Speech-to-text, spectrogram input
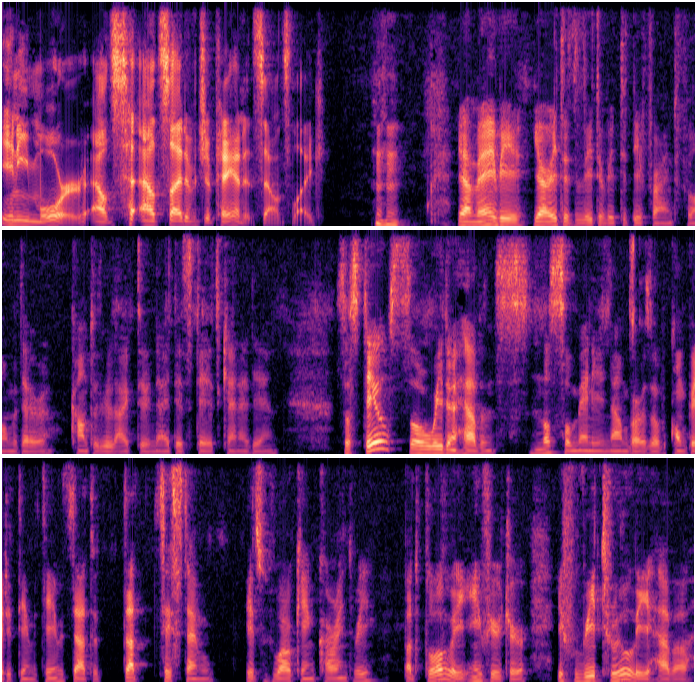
anymore outside outside of Japan. It sounds like. yeah, maybe. Yeah, it is a little bit different from their country like the United States, Canadian. So still, so we don't have not so many numbers of competitive teams that that system is working currently. But probably in future, if we truly have a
